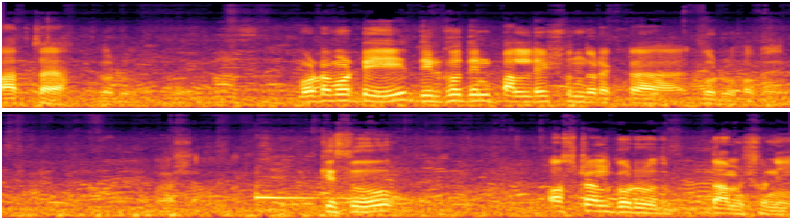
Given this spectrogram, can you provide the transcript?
বাচ্চা। গরু। মোটামুটি দীর্ঘদিন পাললে সুন্দর একটা গরু হবে। কিছু অস্ট্রাল গরুর দাম শুনি।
